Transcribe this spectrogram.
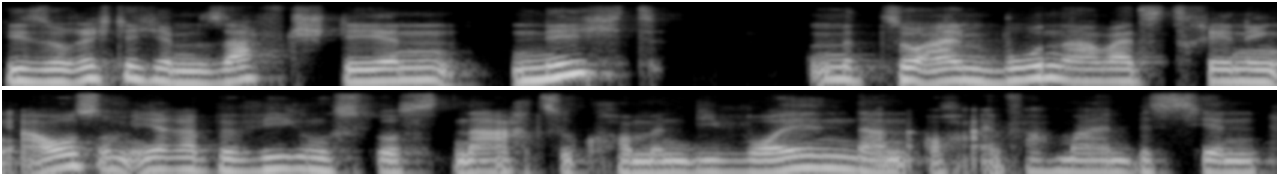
die so richtig im Saft stehen, nicht mit so einem Bodenarbeitstraining aus, um ihrer Bewegungslust nachzukommen. Die wollen dann auch einfach mal ein bisschen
